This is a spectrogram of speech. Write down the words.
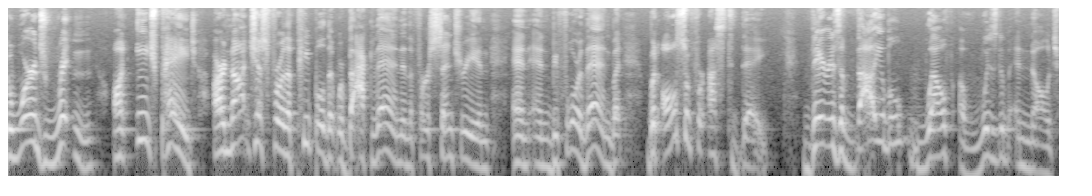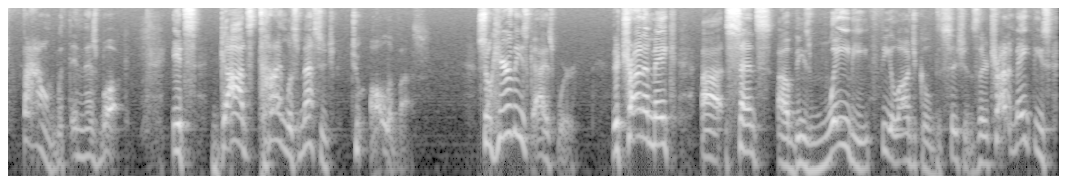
The words written on each page are not just for the people that were back then in the first century and, and, and before then, but, but also for us today. There is a valuable wealth of wisdom and knowledge found within this book. It's God's timeless message to all of us. So here these guys were. They're trying to make uh, sense of these weighty theological decisions. They're trying to make these,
